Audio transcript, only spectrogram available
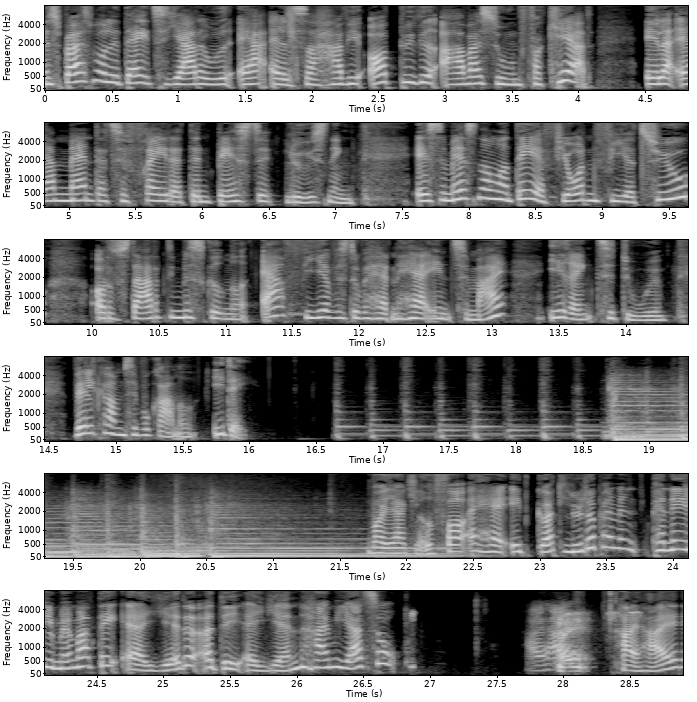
Men spørgsmålet i dag til jer derude er altså, har vi opbygget arbejdsugen forkert, eller er mandag til fredag den bedste løsning? SMS-nummer det er 1424, og du starter din besked med R4, hvis du vil have den her ind til mig i Ring til Due. Velkommen til programmet i dag. Hvor jeg er glad for at have et godt lytterpanel med mig. Det er Jette, og det er Jan. Hej med jer to. Hej, hej. Hej, hej.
